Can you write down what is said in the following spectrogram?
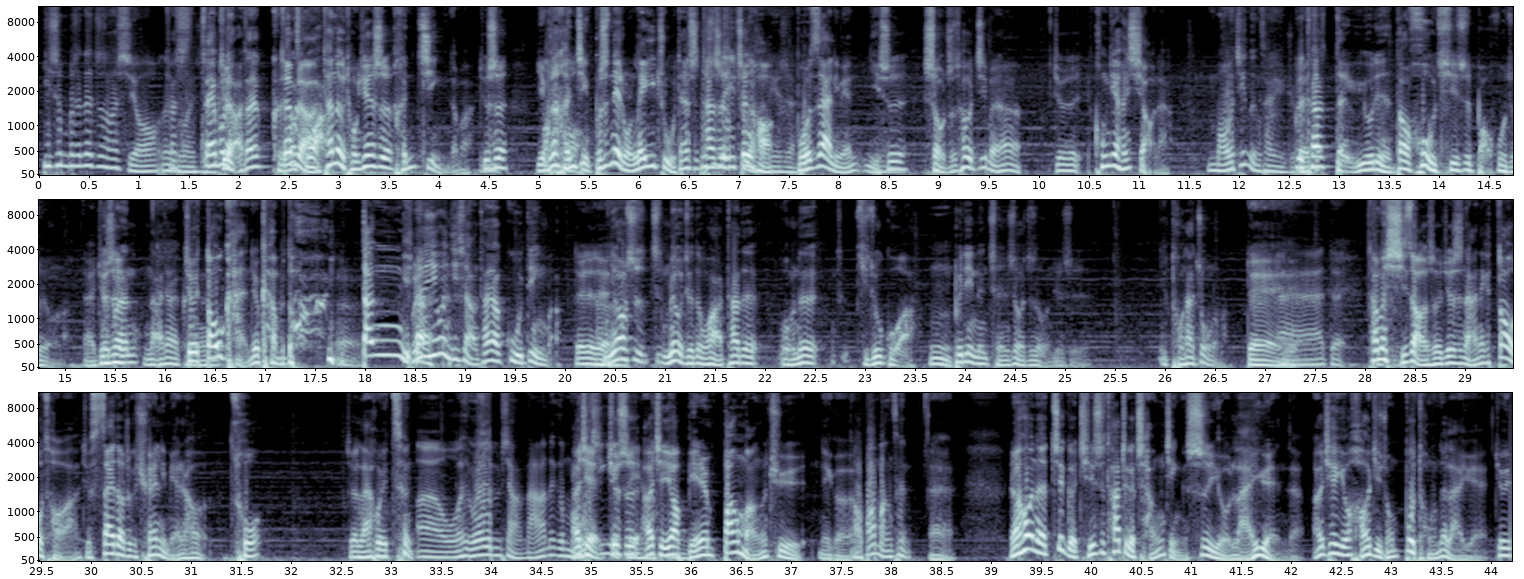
一生不是在正常洗哦，那没关系，摘不了，它可摘不了。他那个铜圈是很紧的嘛，就是也不是很紧，不是那种勒住，但是它不是勒住正好肯定是。脖子在里面，你是手指头基本上就是空间很小的，毛巾能塞进去？吗，对它等于有点到后期是保护作用了，哎，就是拿下来就能刀砍就砍不动，嗯。当一下。不是，因为你想它要固定嘛，对对对，你要是没有这个的话，它的我们的脊柱骨啊嗯。不一定能承受这种就是你头太重了嘛，对，哎，对，他们洗澡的时候就是拿那个稻草啊，就塞到这个圈里面，然后搓，就来回蹭，啊，我我也这么想，拿那个毛巾而且就是而且要嗯别人帮忙去那个哦帮忙蹭，哎，然后呢，这个其实它这个场景是有来源的，而且有好几种不同的来源，就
